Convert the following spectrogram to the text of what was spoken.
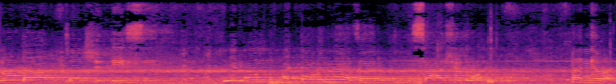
नोटा चारशे तीस एकूण अठ्ठावन्न हजार सहाशे दोन. धन्यवाद.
